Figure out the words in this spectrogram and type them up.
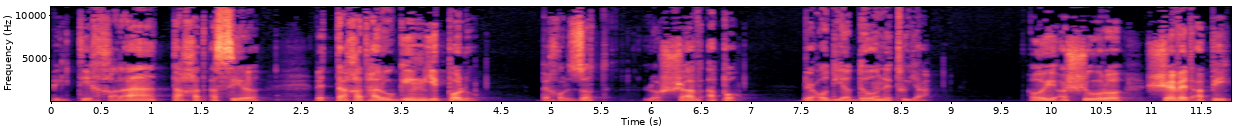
בלתי חרה תחת אסיר, ותחת הרוגים ייפולו, בכל זאת לא שב אפו, ועוד ידו נטויה. אוי אשור שבט אפי,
